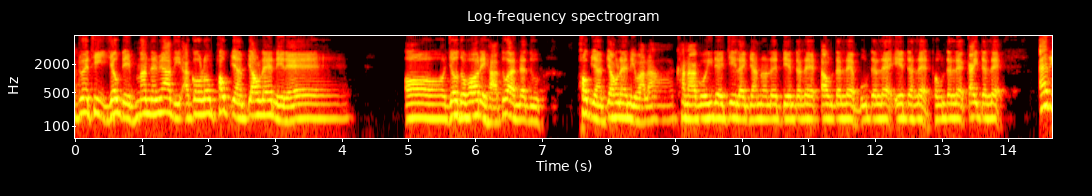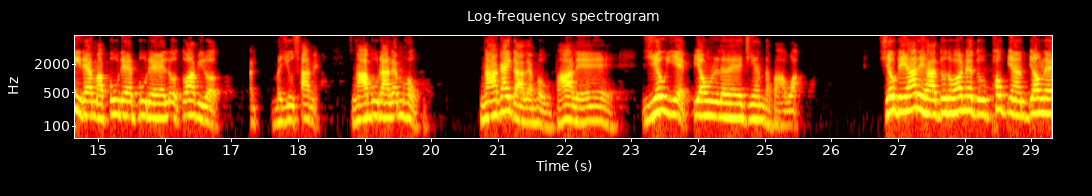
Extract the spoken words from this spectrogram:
အတွေ့အထိရုပ်တွေမှန်သမျှသည်အကုန်လုံးဖောက်ပြန်ပြောင်းလဲနေတယ်။ အော်ရုပ်သဘောတွေဟာသူ့အနဲ့သူဖောက်ပြန်ပြောင်းလဲနေပါလားခန္ဓာကိုယ်ကြီးတည်းကြည်လိုက်ပြန်တော့လဲတင်းတလဲတောင်းတလဲပူတလဲအေးတလဲထုံတလဲကြိုက်တလဲအဲ့ဒီထဲမှာပူတယ်ပူတယ်လို့သွားပြီးတော့မယူဆနဲ့ငါပူတာလည်းမဟုတ်ဘူးငါကြိုက်တာလည်းမဟုတ်ဘူးဘာလဲရုပ်ရဲ့ပြောင်းလဲခြင်းသဘာဝရုပ်တရားတွေဟာသူ့သဘောနဲ့သူဖောက်ပြန်ပြောင်းလဲ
